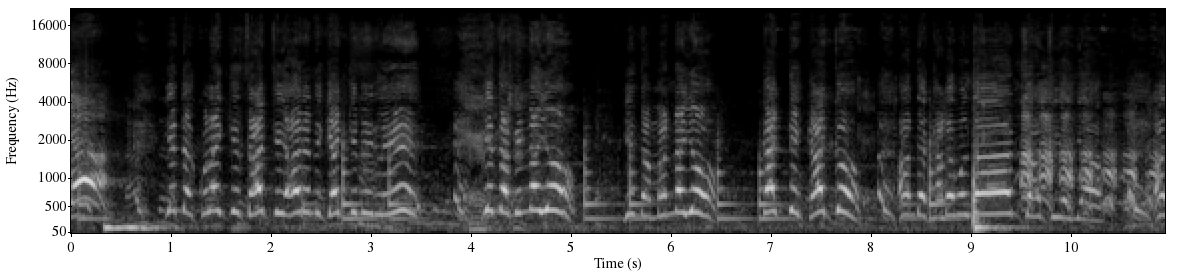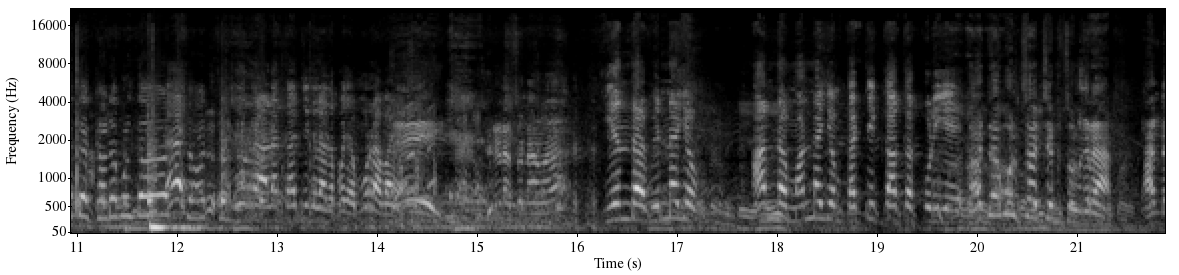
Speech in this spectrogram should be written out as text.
கேட்கிறீர்களே இந்த கொலைக்கு சாட்சி யார் என்று கேட்கிறீர்களே? இந்த விண்ணையும் இந்த மண்ணையும் கட்டி காக்கும். அந்த கடவுள் தான் சாட்சி ஐயா. அந்த கடவுள் தான் சாட்சி. இந்த விண்ணையும் அந்த மண்ணையும் கட்டி காக்கக்கூடிய கடவுள் சாட்சி என்று சொல்கிறார். அந்த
